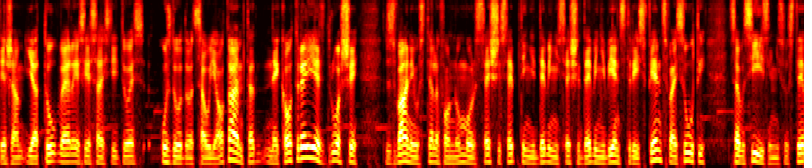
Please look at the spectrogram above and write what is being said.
tiešām, ja tu vēlies iesaistīties, uzdodot savu jautājumu, tad nekautrējies droši zvani uz telefonu numuru 679 691 131 vai sūti savas īziņas uz te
